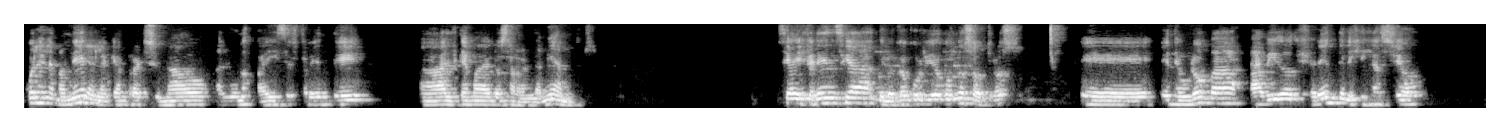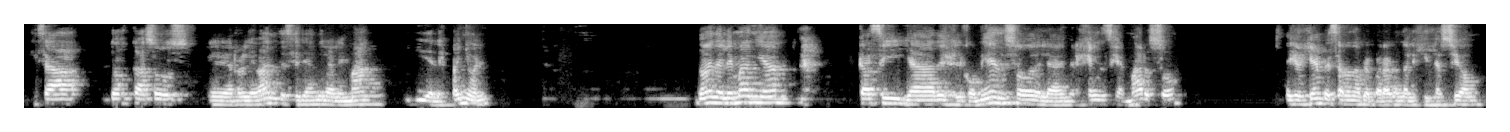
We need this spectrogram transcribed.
¿cuál es la manera en la que han reaccionado algunos países frente al tema de los arrendamientos? Si a diferencia de lo que ha ocurrido con nosotros, eh, en Europa ha habido diferente legislación. Quizá dos casos eh, relevantes serían del alemán y del español. ¿No? En Alemania, casi ya desde el comienzo de la emergencia en marzo, ellos ya empezaron a preparar una legislación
